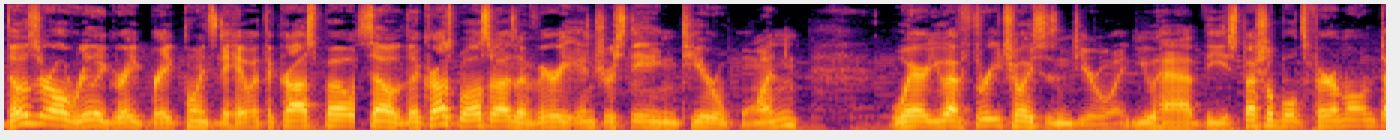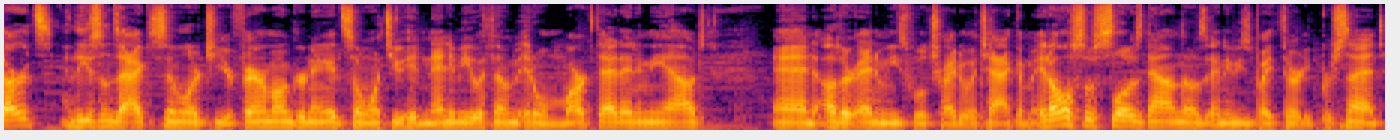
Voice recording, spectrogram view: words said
Those are all really great breakpoints to hit with the crossbow. So the crossbow also has a very interesting tier 1 where you have three choices in tier 1. You have the special bolts pheromone darts. These ones act similar to your pheromone grenades, so once you hit an enemy with them, it'll mark that enemy out and other enemies will try to attack them. It also slows down those enemies by 30%.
